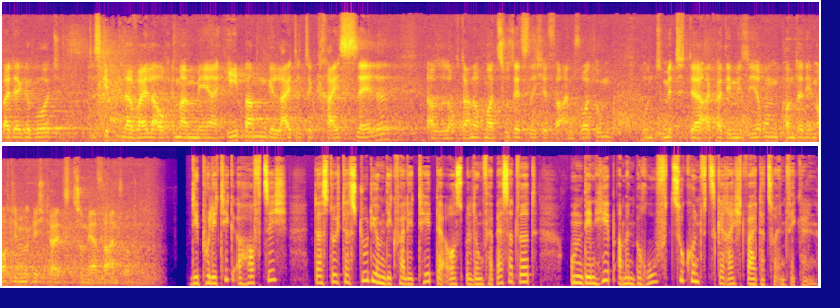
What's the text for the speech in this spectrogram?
bei der Geburt. Es gibt mittlerweile auch immer mehr Hebammen geleitete Kreissäle. Also auch da nochmal zusätzliche Verantwortung. Und mit der Akademisierung kommt dann eben auch die Möglichkeit zu mehr Verantwortung. Die Politik erhofft sich, dass durch das Studium die Qualität der Ausbildung verbessert wird, um den Hebammenberuf zukunftsgerecht weiterzuentwickeln.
